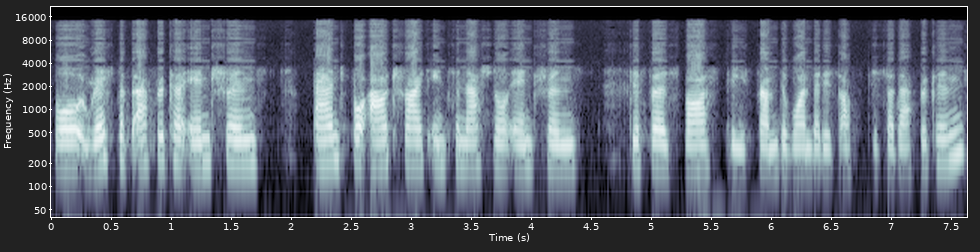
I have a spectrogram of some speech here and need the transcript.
for rest of Africa entrance, and for outright international entrance differs vastly from the one that is offered to South Africans.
